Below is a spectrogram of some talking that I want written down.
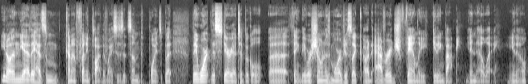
you know, and yeah, they had some kind of funny plot devices at some points, but they weren't this stereotypical uh, thing. They were shown as more of just like an average family getting by in LA. You know,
